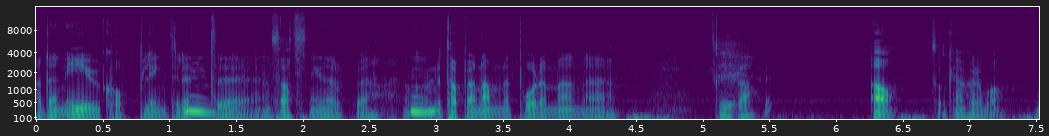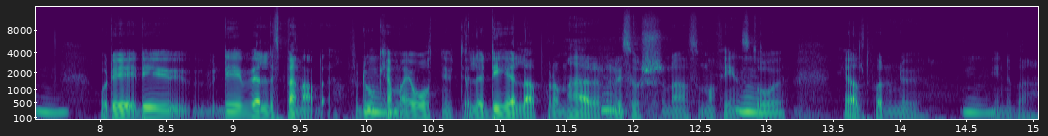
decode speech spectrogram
hade en EU-koppling till ett, mm. Eh, en satsning där uppe. Mm. Nu tappar jag namnet på det men... Viva. Eh, ja, så kanske det var. Mm. Och det, det, är, det är väldigt spännande för då mm. kan man ju åtnjuta eller dela på de här mm. resurserna som man finns då i allt vad det nu innebär.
